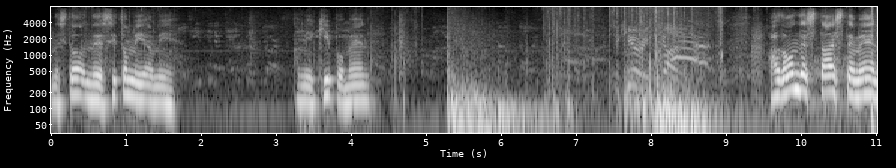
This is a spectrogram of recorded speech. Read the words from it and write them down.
Necesito, necesito mi, a mi, a mi equipo, man. ¿A dónde está este man?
